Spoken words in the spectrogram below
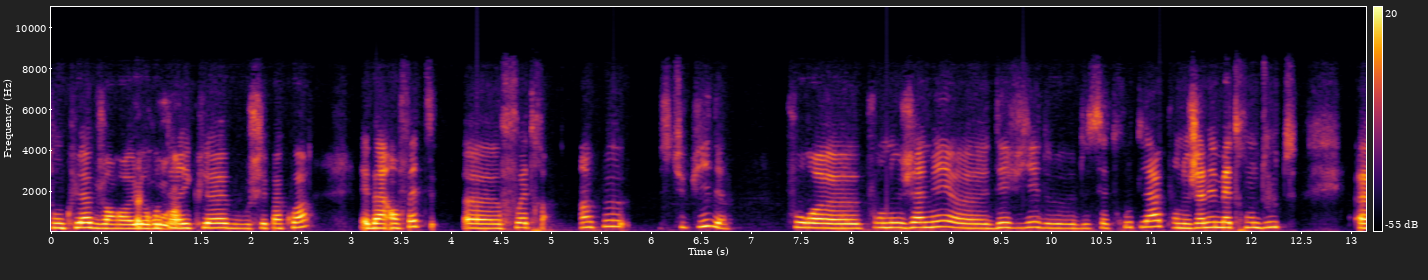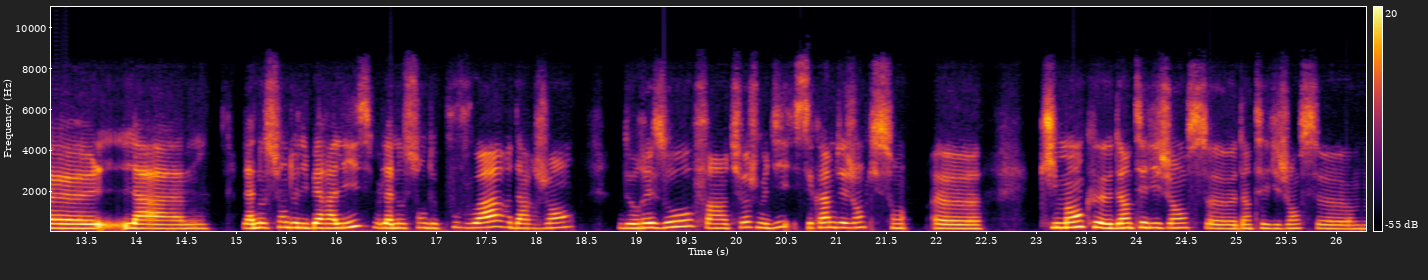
ton club, genre le. Rotary Club ou je sais pas quoi, et ben en fait, faut être un peu stupide pour, pour ne jamais dévier de, de cette route-là, pour ne jamais mettre en doute la, la notion de libéralisme, la notion de pouvoir, d'argent, de réseau. Enfin, tu vois, je me dis, c'est quand même des gens qui sont euh, qui manquent d'intelligence, euh, d'intelligence euh,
